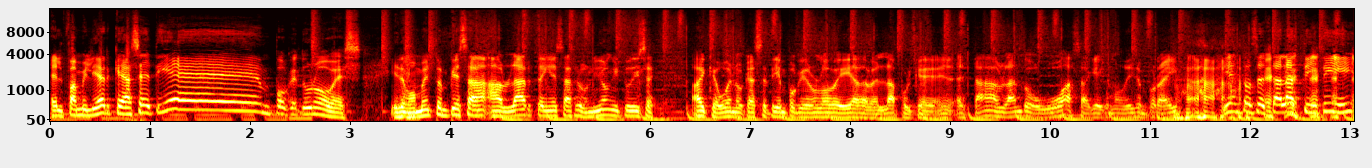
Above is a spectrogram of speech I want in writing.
el familiar que hace tiempo que tú no ves. Y de momento empieza a hablarte en esa reunión y tú dices, ay, qué bueno que hace tiempo que yo no lo veía de verdad, porque está hablando WhatsApp, que como dicen por ahí. Y entonces está las tití,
